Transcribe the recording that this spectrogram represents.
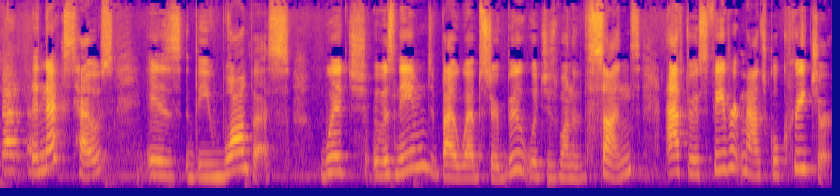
That The next house is the Wampus, which it was named by Webster Boot, which is one of the sons, after his favorite magical creature.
